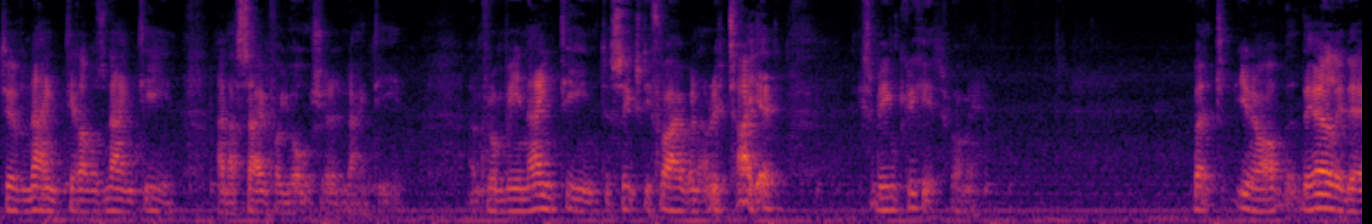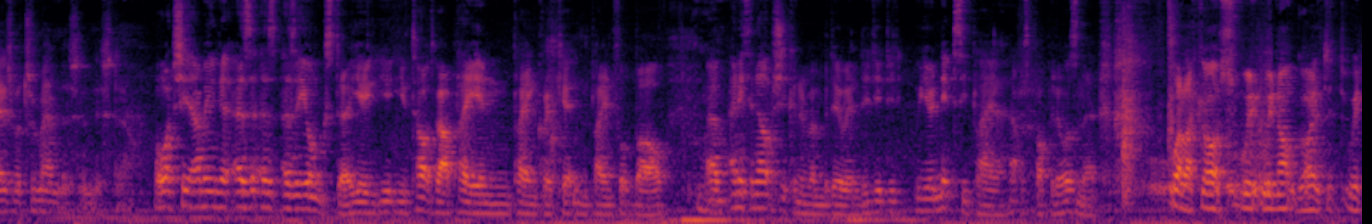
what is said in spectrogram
till nine, till I was 19, and I signed for Yorkshire at 19. And from being 19 to 65, when I retired, it's been cricket for me. But you know, the early days were tremendous in this town. Well, you, I mean, as, as, as a youngster, you, you, you talked about playing playing cricket and playing football. Mm. Um, anything else you can remember doing? Did you, did, were you a Nipsey player? That was popular, wasn't it? Well, of course, we, we're not going to. We're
